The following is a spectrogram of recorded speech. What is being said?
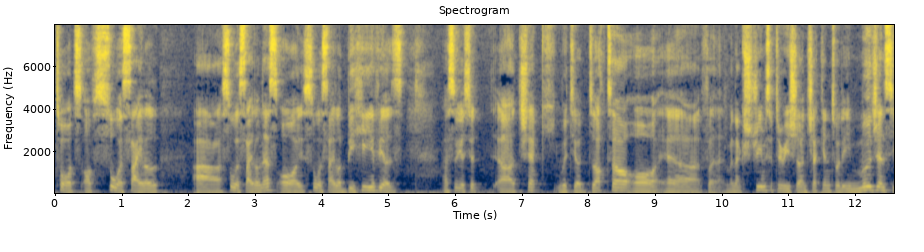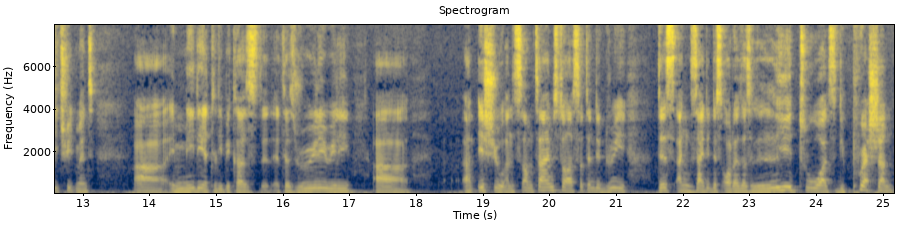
thoughts of suicidal uh, suicidalness or suicidal behaviors. Uh, so you should uh, check with your doctor or uh, for an extreme situation check into the emergency treatment immediately because it is really really uh, an issue, and sometimes to a certain degree, this anxiety disorder does lead towards depression.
